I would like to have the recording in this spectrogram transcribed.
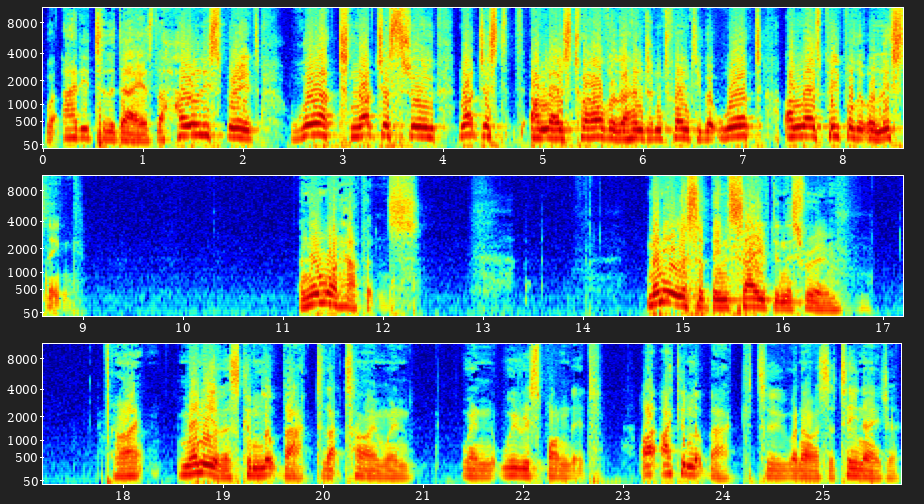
were added to the day as the Holy Spirit worked not just through, not just on those 12 or the 120, but worked on those people that were listening. And then what happens? Many of us have been saved in this room. All right? Many of us can look back to that time when when we responded. I, I, can look back to when I was a teenager.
